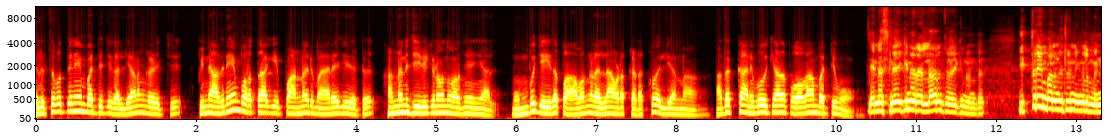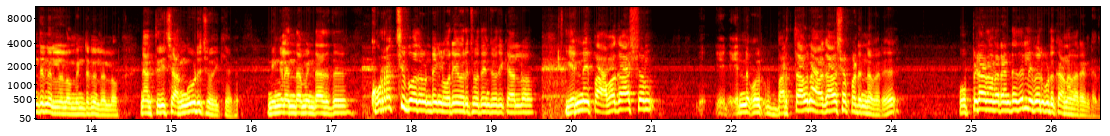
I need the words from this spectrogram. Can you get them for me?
എലിസബത്തിനെയും പറ്റിച്ച് കല്യാണം കഴിച്ച് പിന്നെ അതിനെയും പുറത്താക്കി ഇപ്പം അണ്ണ ഒരു മാരേജ് ചെയ്തിട്ട് അണ്ണന് ജീവിക്കണമെന്ന് പറഞ്ഞു കഴിഞ്ഞാൽ മുമ്പ് ചെയ്ത പാപങ്ങളെല്ലാം അവിടെ കിടക്കുമല്ലേ അണ്ണ? അതൊക്കെ അനുഭവിക്കാതെ പോകാൻ പറ്റുമോ? എന്നെ സ്നേഹിക്കുന്നവരെല്ലാവരും ചോദിക്കുന്നുണ്ട്. ഇത്രയും പറഞ്ഞിട്ട് നിങ്ങൾ മിണ്ടുന്നില്ലല്ലോ മിണ്ടുന്നില്ലല്ലോ. ഞാൻ തിരിച്ച് അങ്ങോട്ട് ചോദിക്കുകയാണ്. നിങ്ങൾ എന്താ മിണ്ടാത്തത്? കുറച്ച് ബോധം ഉണ്ടെങ്കിൽ ഒരേ ഒരു ചോദ്യം ചോദിക്കാമല്ലോ. എന്നെ ഇപ്പോൾ അവകാശം എന്നെ ഭർത്താവിന് അവകാശപ്പെടുന്നവർ ഒപ്പിടാണ് വരേണ്ടത് ലിവർ കൊടുക്കാണ് വരേണ്ടത്?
